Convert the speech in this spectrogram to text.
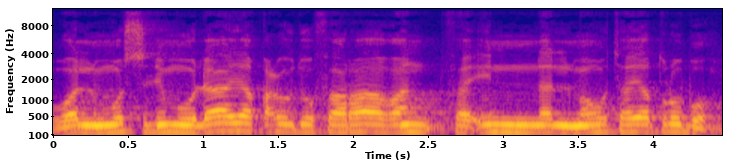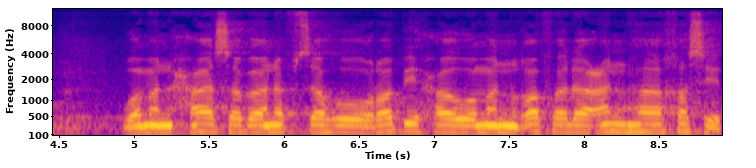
والمسلم لا يقعد فراغا فإن الموت يطلبه. ومن حاسب نفسه ربح ومن غفل عنها خسر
